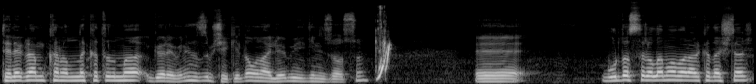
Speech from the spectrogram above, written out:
Telegram kanalına katılma görevini hızlı bir şekilde onaylıyor. Bilginiz olsun. Eee Burada sıralama var arkadaşlar.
